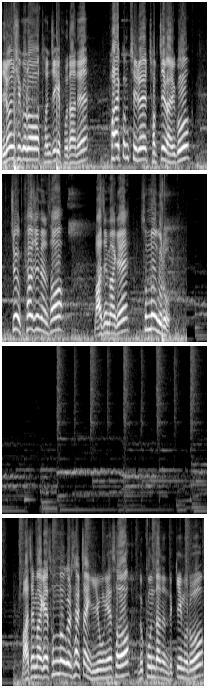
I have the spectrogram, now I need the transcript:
이런 식으로 던지기보다는 팔꿈치를 접지 말고 쭉 펴주면서 마지막에 손목으로. 마지막에 손목을 살짝 이용해서 놓고 온다는 느낌으로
